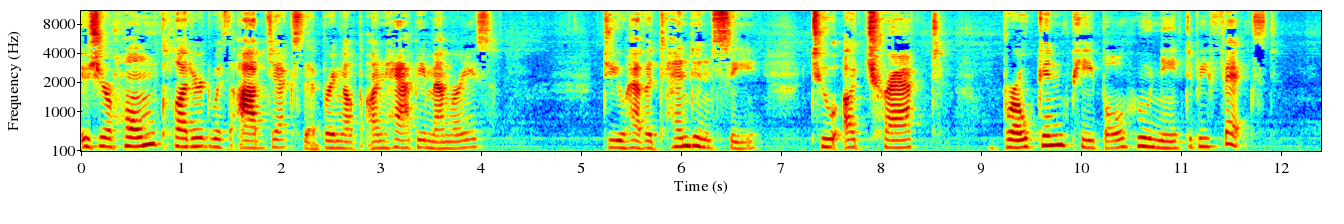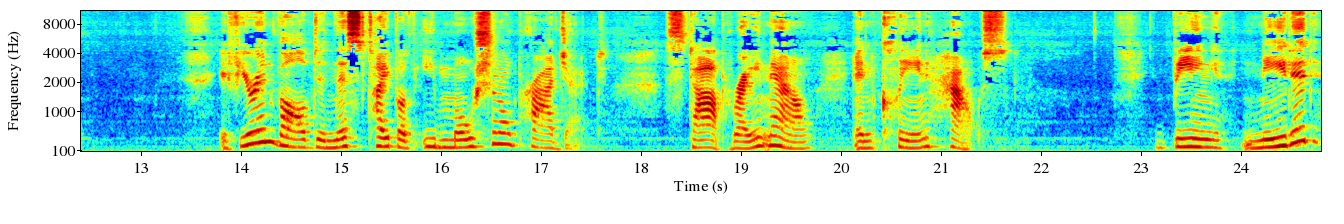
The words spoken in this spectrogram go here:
Is your home cluttered with objects that bring up unhappy memories? Do you have a tendency to attract broken people who need to be fixed? If you're involved in this type of emotional project, stop right now and clean house. Being needed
